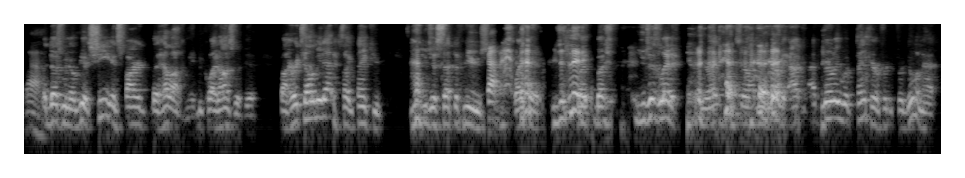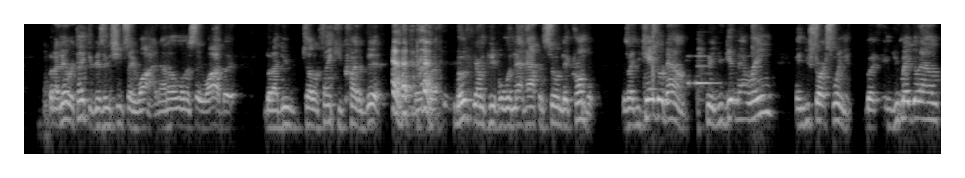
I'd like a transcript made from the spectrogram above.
Wow. It does me no good. She inspired the hell out of me. To be quite honest with you, by her telling me that, it's like, thank you. You just set the fuse right there. You just lit but, it. But you just lit it, right? so I, mean, really, I, I really would thank her for, for doing that, but I never thanked her because then she'd say why, and I don't want to say why, but but I do tell her thank you quite a bit. most young people, when that happens to them, they crumble. It's like you can't go down. I mean, you get in that ring and you start swinging, but you may go down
